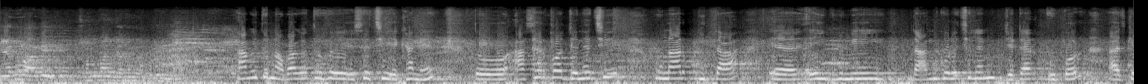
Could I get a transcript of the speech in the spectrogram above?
কেন আগে সম্মান জানানো হলো না? আমি তো নবাগত হয়ে এসেছি এখানে। তো আসার পর জেনেছি ওনার পিতা এই ভূমি দান করেছিলেন যেটার উপর আজকে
